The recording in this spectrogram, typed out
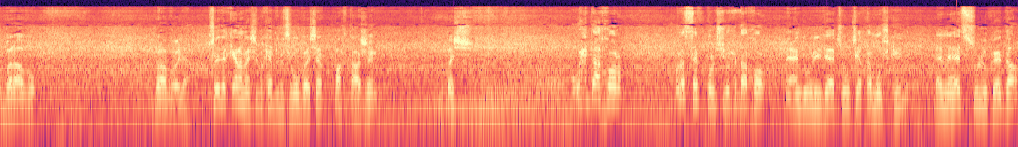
وبرافو. برافو عليها. مشاهدينا الكرام عجبك هذا البث المباشر؟ بارطاجي. باش واحد آخر ولا صيفطوا لشي واحد آخر عنده وليداتو تيلقى مشكل لأن هذا السلوك هذا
